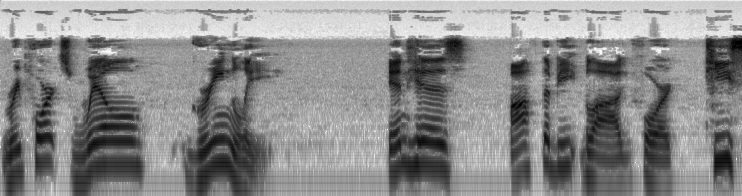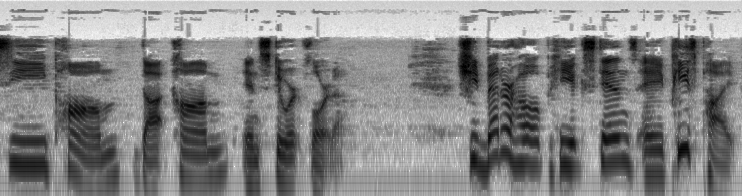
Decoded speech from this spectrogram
reports Will Greenlee in his off the beat blog for tcpalm.com in Stuart, Florida. She'd better hope he extends a peace pipe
